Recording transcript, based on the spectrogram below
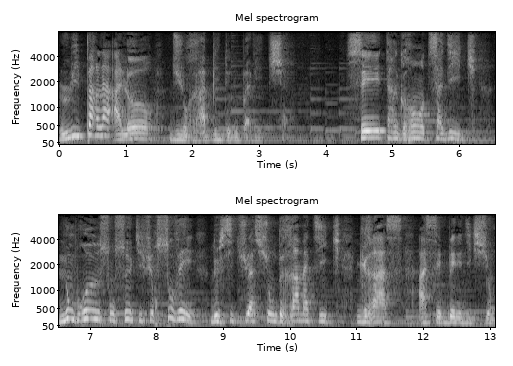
lui parla alors du rabbi de Lubavitch. C'est un grand sadique Nombreux sont ceux qui furent sauvés de situations dramatiques grâce à ces bénédictions.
